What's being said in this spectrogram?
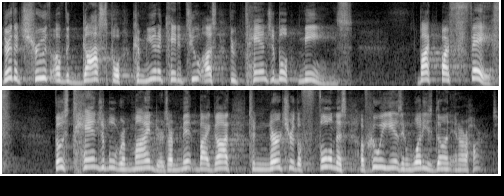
they're the truth of the gospel communicated to us through tangible means. By, by faith, those tangible reminders are meant by God to nurture the fullness of who He is and what He's done in our heart.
